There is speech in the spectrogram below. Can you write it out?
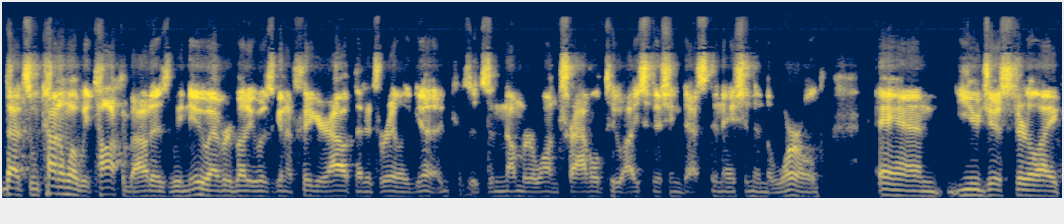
that's kind of what we talked about is we knew everybody was going to figure out that it's really good because it's a number one travel to ice fishing destination in the world. And you just are like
